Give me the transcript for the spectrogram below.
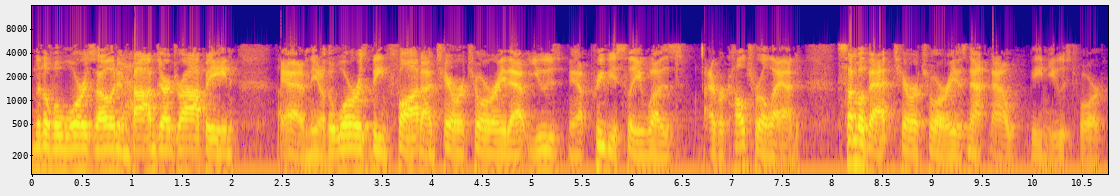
middle of a war zone and yeah. bombs are dropping, and you know the war is being fought on territory that used you know, previously was agricultural land. Some of that territory is not now being used for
